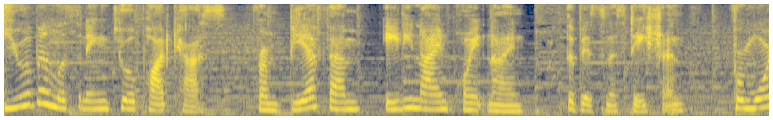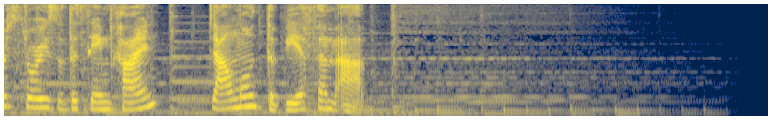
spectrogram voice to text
You have been listening to a podcast from BFM 89.9, the business station. For more stories of the same kind, download the BFM app.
